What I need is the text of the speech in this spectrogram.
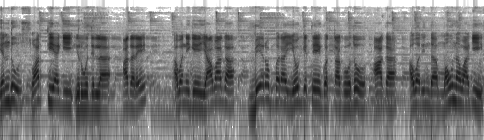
ಎಂದೂ ಸ್ವಾರ್ಥಿಯಾಗಿ ಇರುವುದಿಲ್ಲ. ಆದರೆ ಅವನಿಗೆ ಯಾವಾಗ ಬೇರೊಬ್ಬರ ಯೋಗ್ಯತೆ ಗೊತ್ತಾಗುವುದೋ ಆಗ ಅವರಿಂದ ಮೌನವಾಗಿ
